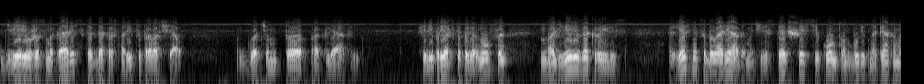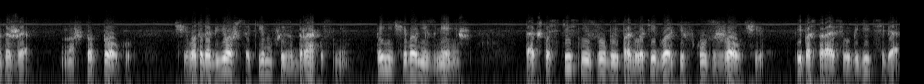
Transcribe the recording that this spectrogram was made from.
Двери уже смыкались, когда краснолицый проворчал. «Готем тот проклятый!» Филипп резко повернулся, но двери закрылись. Лестница была рядом, и через пять-шесть секунд он будет на пятом этаже. Но что толку? Чего ты добьешься, кинувшись в драку с ним? Ты ничего не изменишь. Так что стисни зубы и проглоти горький вкус желчи и постарайся убедить себя,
